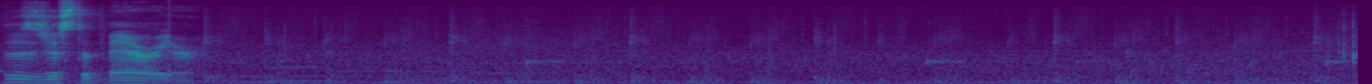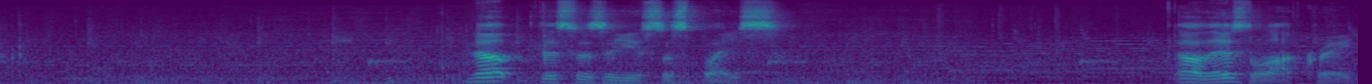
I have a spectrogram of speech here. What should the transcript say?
This is just a barrier. Nope, this was a useless place. Oh, there's the lock crate.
